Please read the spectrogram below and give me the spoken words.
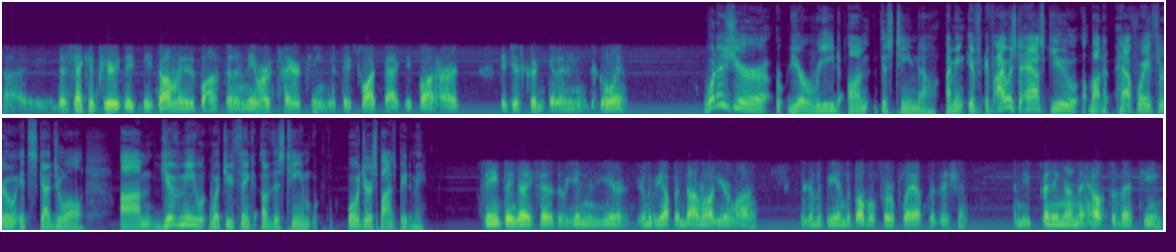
the second period, they they dominated Boston, and they were a tired team. If they fought back, they fought hard. They just couldn't get anything to go in. What is your your read on this team now? I mean, if if I was to ask you about halfway through its schedule, um, give me what you think of this team. What would your response be to me? Same thing that I said at the beginning of the year. They're going to be up and down all year long. They're going to be in the bubble for a playoff position, and depending on the health of that team,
